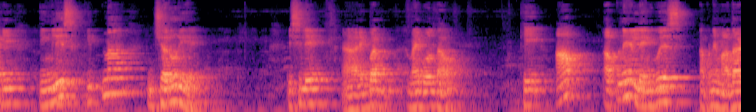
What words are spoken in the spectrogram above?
कि इंग्लिश कितना ज़रूरी है। इसलिए एक बार मैं बोलता हूँ कि आप अपने लैंग्वेज अपने मदर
